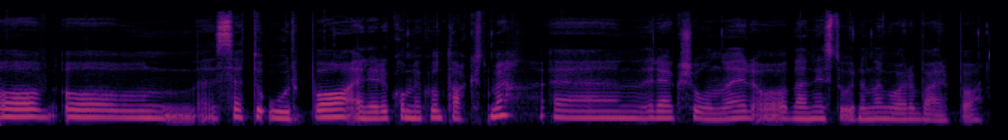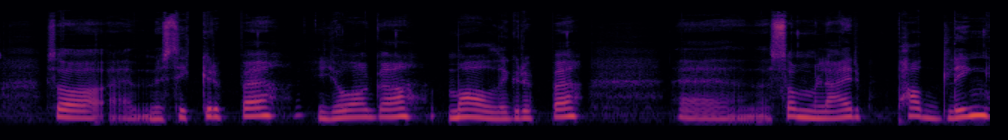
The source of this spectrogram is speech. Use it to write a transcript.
Og, og sette ord på eller komme i kontakt med eh, reaksjoner og den historien den går og bærer på. Så eh, musikkgruppe, yoga, malergruppe, eh, sommerleir, padling.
